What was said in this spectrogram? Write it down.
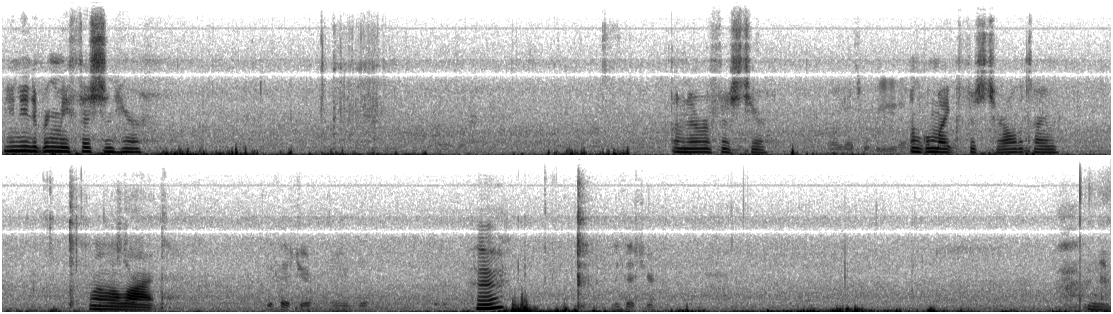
You need to bring me fish in here. I've never fished here. Oh, that's what we eat. Uncle Mike fished here all the time. Well, a lot. We fished here. Hmm? We fished here. Never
